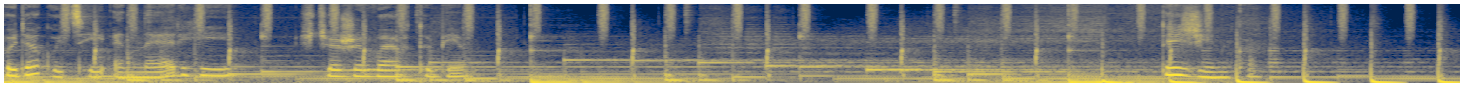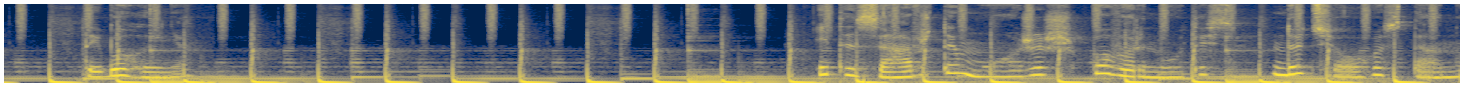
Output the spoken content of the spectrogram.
Подякуй цій енергії, що живе в тобі. Ти жінка. Ти богиня. І ти завжди можеш повернутись до цього стану.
